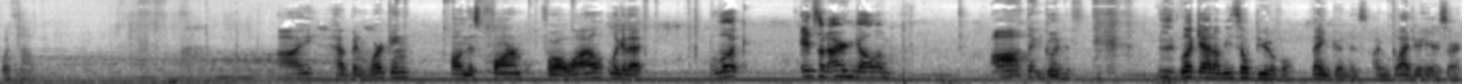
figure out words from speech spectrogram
What's up? I have been working on this farm for a while. Look at that. Look, it's an iron golem. Oh, thank goodness. Look at him. He's so beautiful. Thank goodness. I'm glad you're here, sir.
